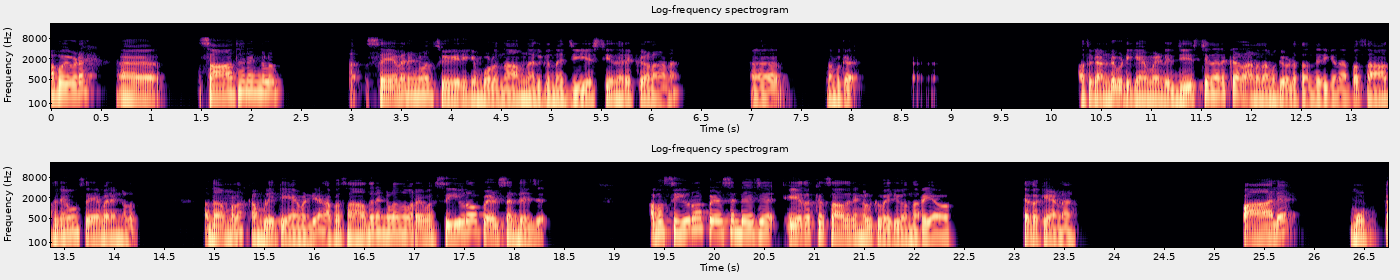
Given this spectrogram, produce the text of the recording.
അപ്പോൾ ഇവിടെ സാധനങ്ങളും സേവനങ്ങളും സ്വീകരിക്കുമ്പോൾ നാം നൽകുന്ന ജി എസ് ടി നിരക്കുകളാണ് നമുക്ക് അത് കണ്ടുപിടിക്കാൻ വേണ്ടി ജി എസ് ടി നിരക്കുകളാണ് നമുക്ക് ഇവിടെ തന്നിരിക്കുന്നത്. അപ്പൊ സാധനവും സേവനങ്ങളും അത് നമ്മൾ കംപ്ലീറ്റ് ചെയ്യാൻ വേണ്ടിയാണ്. അപ്പൊ സാധനങ്ങൾ എന്ന് പറയുമ്പോൾ സീറോ പേഴ്സന്റേജ് അപ്പൊ സീറോ പേഴ്സന്റേജ് ഏതൊക്കെ സാധനങ്ങൾക്ക് വരുമെന്ന് അറിയാവോ ഏതൊക്കെയാണ്? പാൽ മുട്ട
